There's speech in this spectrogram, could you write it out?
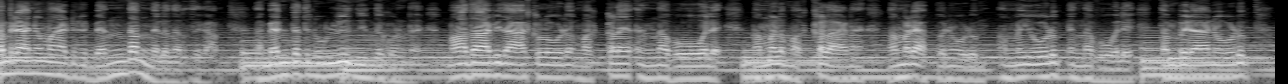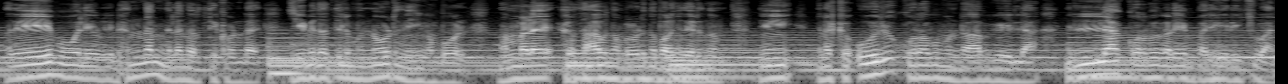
തമ്പുരാനുമായിട്ടൊരു ബന്ധം നിലനിർത്തുക. ആ ബന്ധത്തിനുള്ളിൽ നിന്നുകൊണ്ട് മാതാപിതാക്കളോട് മക്കളെ എന്ന പോലെ നമ്മൾ മക്കളാണ്. നമ്മുടെ അപ്പനോടും അമ്മയോടും എന്ന പോലെ തമ്പുരാനോടും അതേപോലെ ഒരു ബന്ധം നിലനിർത്തിക്കൊണ്ട് ജീവിതത്തിൽ മുന്നോട്ട് നീങ്ങുമ്പോൾ നമ്മളെ കർത്താവ് നമ്മളോടൊന്ന് പറഞ്ഞു തരുന്നു നീ നിനക്ക് ഒരു കുറവും ഉണ്ടാവുകയില്ല. എല്ലാ കുറവുകളെയും പരിഹരിക്കുവാൻ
